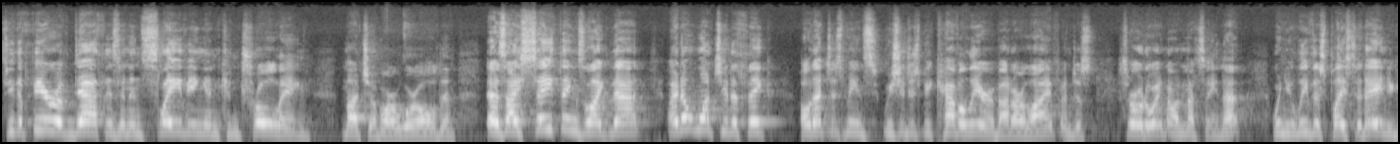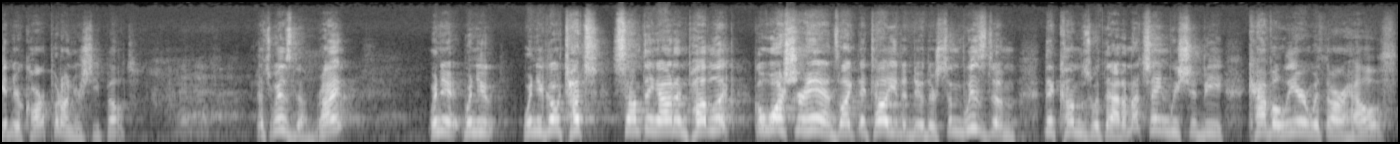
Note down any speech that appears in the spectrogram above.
See, the fear of death is an enslaving and controlling much of our world. And as I say things like that, I don't want you to think, oh, that just means we should just be cavalier about our life and just throw it away. No, I'm not saying that. When you leave this place today and you get in your car, put on your seatbelt. That's wisdom, right? When you, when you, when you go touch something out in public, go wash your hands like they tell you to do. There's some wisdom that comes with that. I'm not saying we should be cavalier with our health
